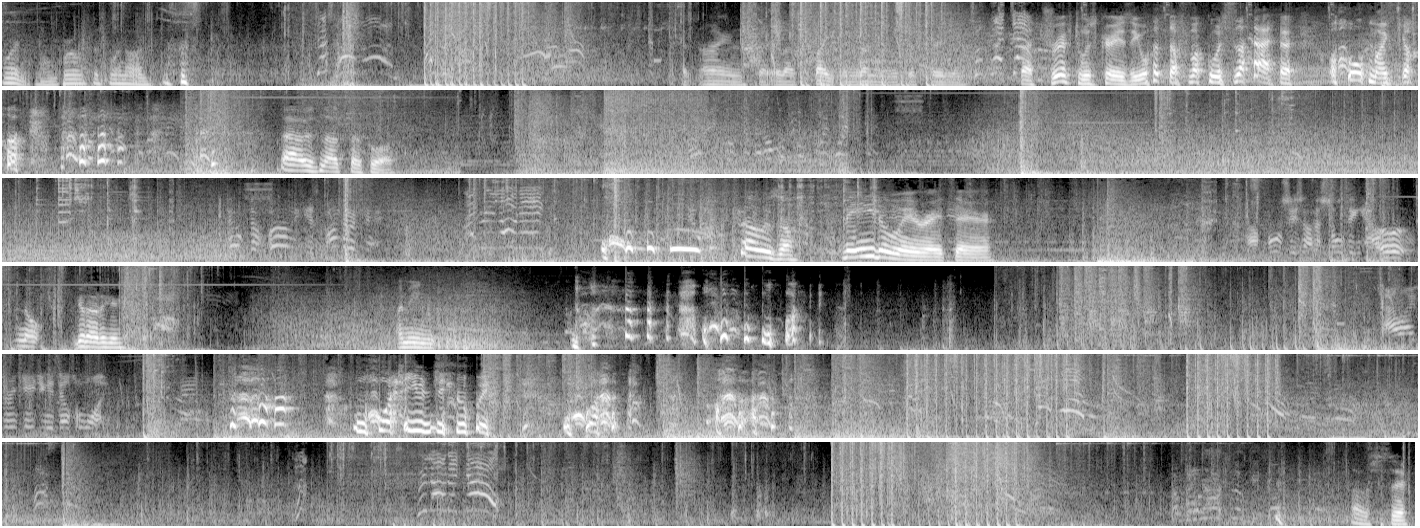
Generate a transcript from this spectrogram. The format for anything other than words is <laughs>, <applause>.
What in the world just went on? Just on! that iron fight, or that fight and running was just crazy. That drift was crazy. <laughs> What the fuck was that? <laughs> Oh my god. <laughs> that was not so cool. That was a fadeaway right there. Our forces are assaulting our Oh, no. Get out of here. I mean... <laughs> what? allies are engaging at Delta One. <laughs> What are you doing? <laughs> What? Oh, was sick.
